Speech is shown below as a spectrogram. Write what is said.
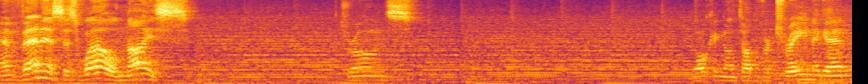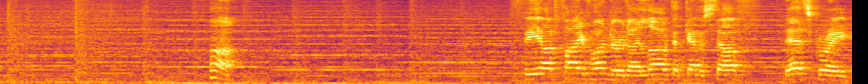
And Venice as well, nice. Drones. Walking on top of a train again. Huh. Fiat 500, I love that kind of stuff. That's great.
